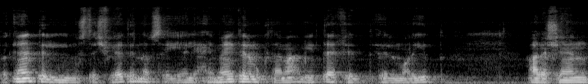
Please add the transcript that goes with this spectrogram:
فكانت المستشفيات النفسية لحماية المجتمع بيتاخد المريض علشان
